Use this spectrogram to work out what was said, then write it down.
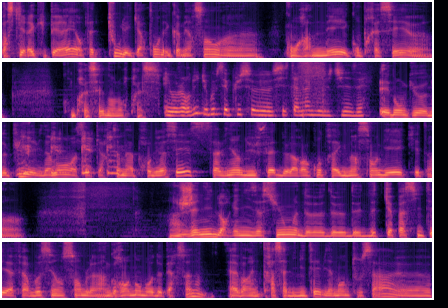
parce qu'il récupérait en fait tous les cartons des commerçants qu'on ramenait et qu'on pressait qu'on pressait dans leur presse. Et aujourd'hui, du coup, c'est plus ce système-là que vous utilisez? Et donc, depuis, évidemment, cette cartonne a progressé. Ça vient du fait de la rencontre avec Vincent Gay, qui est un, un génie de l'organisation et de, de, capacité à faire bosser ensemble un grand nombre de personnes, et avoir une traçabilité évidemment de tout ça euh,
